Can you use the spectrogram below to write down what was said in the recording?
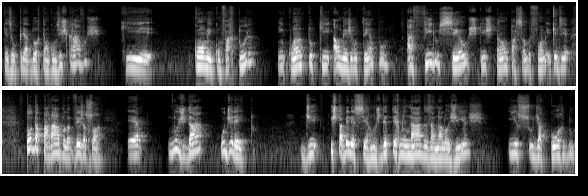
Quer dizer, o Criador tem alguns escravos que comem com fartura, enquanto que, ao mesmo tempo, há filhos seus que estão passando fome. Quer dizer, toda a parábola, veja só, é, nos dá o direito de estabelecermos determinadas analogias, isso de acordo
